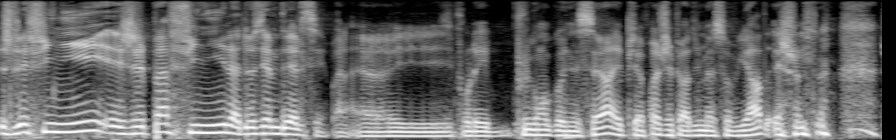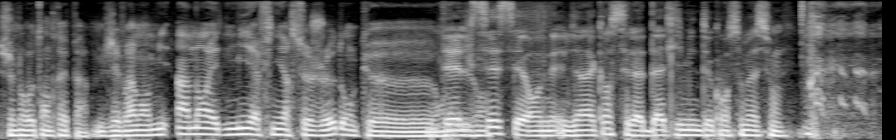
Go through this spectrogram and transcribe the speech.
je l'ai fini et j'ai pas fini la deuxième DLC. Voilà, euh, il- pour les plus grands connaisseurs. Et puis après j'ai perdu ma sauvegarde et je ne, je ne retenterai pas. J'ai vraiment mis un an et demi à finir ce jeu, donc euh. DLC, c'est, on est bien d'accord, c'est la date limite de consommation.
